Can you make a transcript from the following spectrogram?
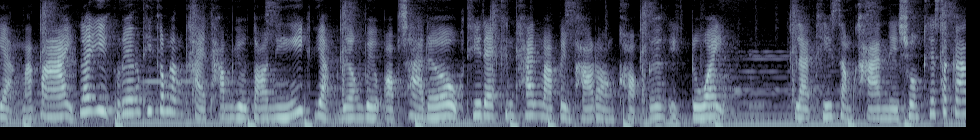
อย่างมากมาย และอีกเรื่องที่กำลังถ่ายทำอยู่ตอนนี้ อย่างเรื่อง w e l l of Shadow ที่ได้ขึ้นแท่นมาเป็นพระรองของเรื่องอีกด้วย และที่สำคัญในช่วงเทศกาล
